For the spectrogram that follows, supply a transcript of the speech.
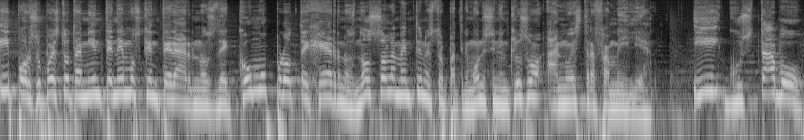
Y por supuesto también tenemos que enterarnos de cómo protegernos, no solamente nuestro patrimonio, sino incluso a nuestra familia. Y Gustavo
